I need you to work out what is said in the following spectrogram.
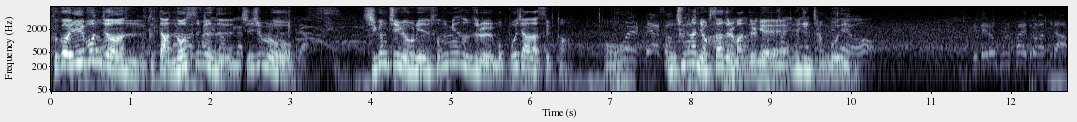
그거 일본전 그때 안 넣었으면은 진심으로 지금쯤에 우리는 손흥민 선수를 못 보지 않았을까 어, 엄청난 역사들을 만들게 해준 장본인 그대로 돌파에 들어갑니다.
